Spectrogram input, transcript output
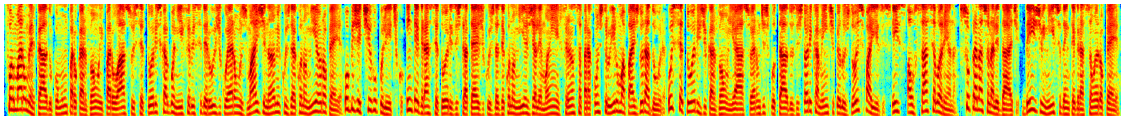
formar um mercado comum para o carvão e para o aço os setores carbonífero e siderúrgico eram os mais dinâmicos da economia europeia. Objetivo político, integrar setores estratégicos das economias de Alemanha e França para construir uma paz duradoura. Os setores de carvão e aço eram disputados historicamente pelos dois países, ex Alsácia-Lorena. Supranacionalidade, desde o início da integração europeia,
